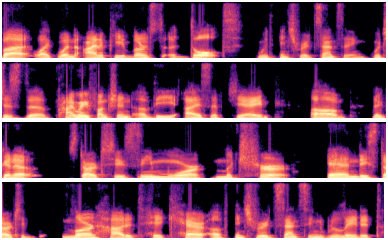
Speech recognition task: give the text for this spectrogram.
But like when INFP learns to adult with introvert sensing, which is the primary function of the ISFJ, um, they're going to start to seem more mature and they start to learn how to take care of introvert sensing related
